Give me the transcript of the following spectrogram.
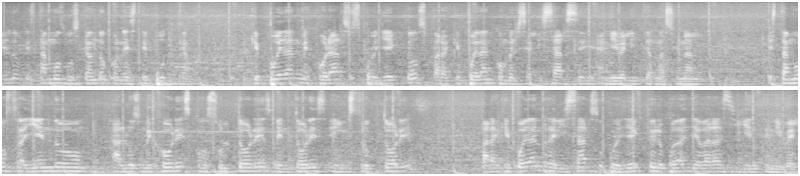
¿Qué es lo que estamos buscando con este bootcamp? Que puedan mejorar sus proyectos para que puedan comercializarse a nivel internacional. Estamos trayendo a los mejores consultores, mentores e instructores para que puedan revisar su proyecto y lo puedan llevar al siguiente nivel.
